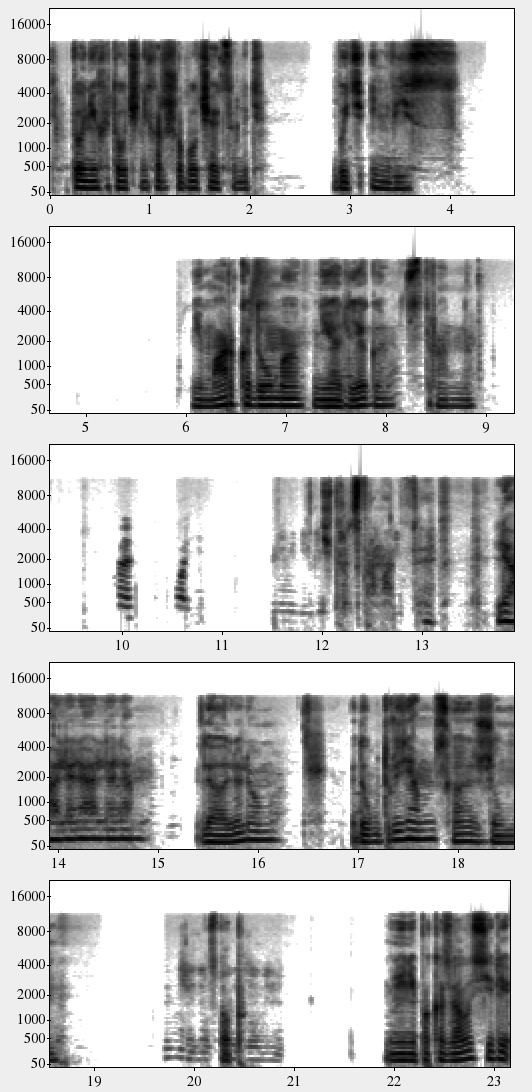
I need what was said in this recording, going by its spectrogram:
как-то у них это очень хорошо получается быть быть инвиз. Ни Марка дома, ни Олега. Странно. Трансформация. Ля-ля-ля-ля-ля. Ля-ля-лям. Пойду к друзьям схожу. Стоп. Мне не показалось или...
